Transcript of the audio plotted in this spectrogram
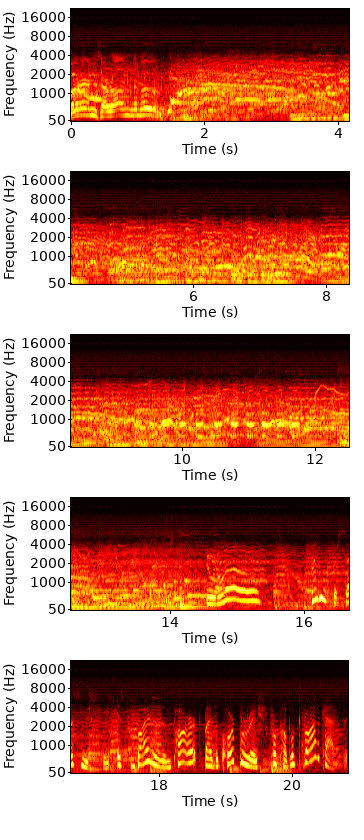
worms are on the move. Sesame Street is provided in part by the Corporation for Public Broadcasting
